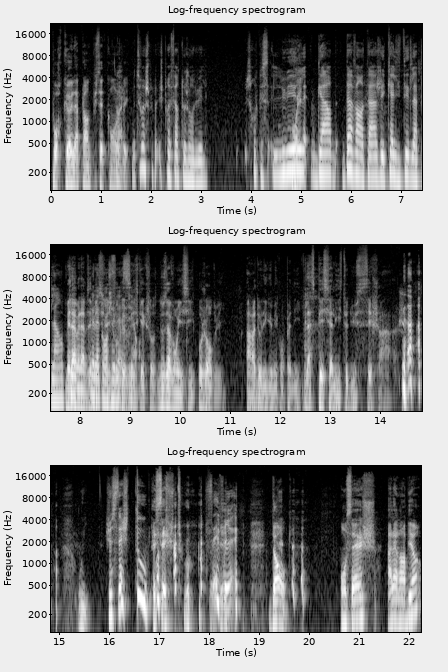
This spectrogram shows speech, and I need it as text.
pour que la plante puisse être congelée. Ouais. Mais tu vois, je, je préfère toujours l'huile. Je trouve que l'huile garde davantage les qualités de la plante Mesdames, que, mesdames et la messieurs, il faut que je vous dise quelque chose. Nous avons ici, aujourd'hui, à Radio Légumes et compagnie, la spécialiste du séchage. Oui. Je sèche tout. Elle sèche tout. C'est vrai. Donc, on sèche à l'air ambiant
